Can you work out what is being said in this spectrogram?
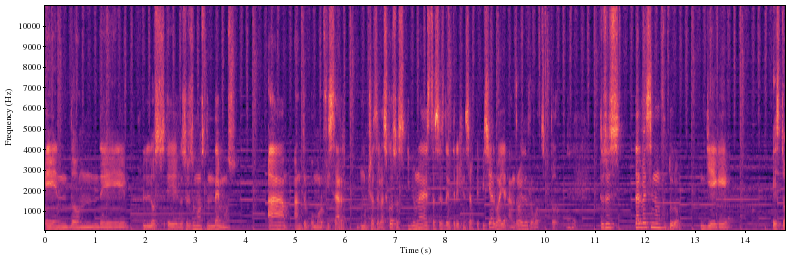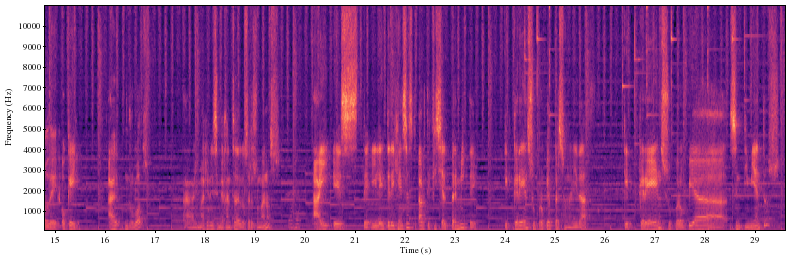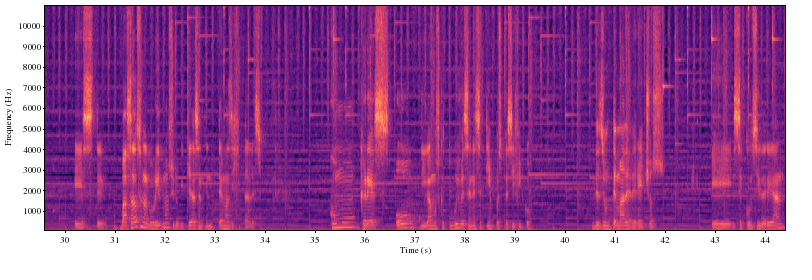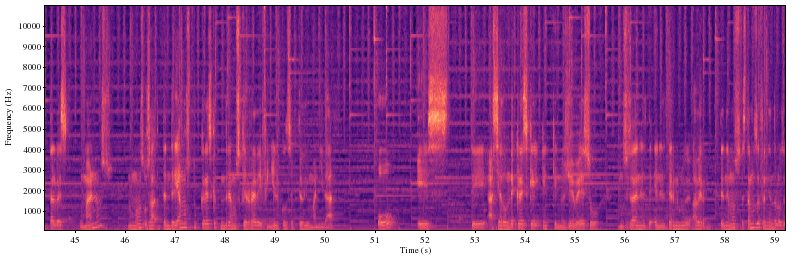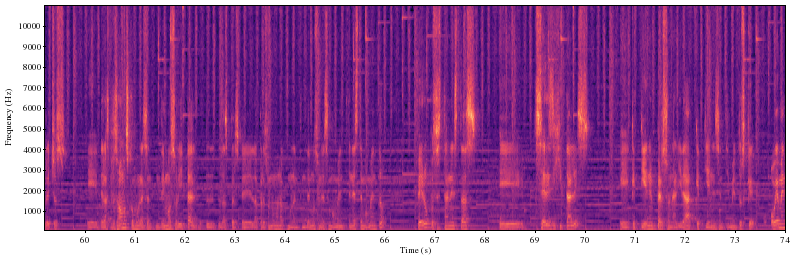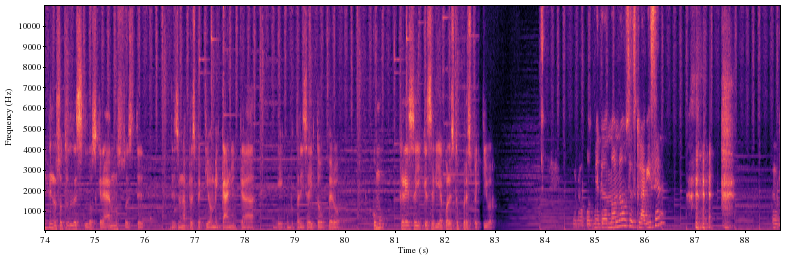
en donde los, eh, los seres humanos tendemos a antropomorfizar muchas de las cosas. Y una de estas es la inteligencia artificial, vaya, androides, robots y todo. Entonces, tal vez en un futuro llegue esto de, ok, hay robots, a imagen y semejanza de los seres humanos. Hay este, y la inteligencia artificial permite que creen su propia personalidad, que creen su propia sentimientos, este, basados en algoritmos y lo que quieras en, temas digitales. ¿Cómo crees o digamos que tú vives en ese tiempo específico desde un tema de derechos? Eh, ¿Se consideran tal vez humanos o sea, tendríamos, ¿tú crees que tendríamos que redefinir el concepto de humanidad? ¿O este, hacia dónde crees que, que, nos lleve eso como en el, en el, término de, a ver, tenemos, estamos defendiendo los derechos eh, de las personas como las entendemos ahorita, las, eh, la persona humana como la entendemos en, ese momento, en este momento, pero pues están estas eh, seres digitales eh, que tienen personalidad, que tienen sentimientos que obviamente nosotros les, los creamos este, desde una perspectiva mecánica, eh, computarizada y todo, pero ¿cómo crees ahí que sería? ¿Cuál es tu perspectiva? Bueno, pues mientras no nos esclavicen,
